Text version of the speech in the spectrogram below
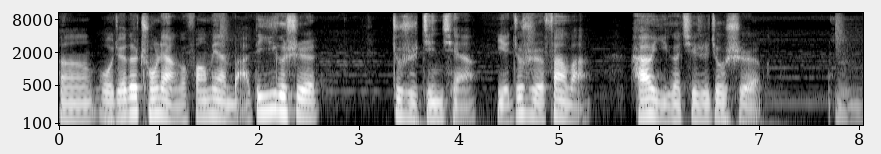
嗯，我觉得从两个方面吧，第一个是就是金钱，也就是饭碗。还有一个其实就是，嗯，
